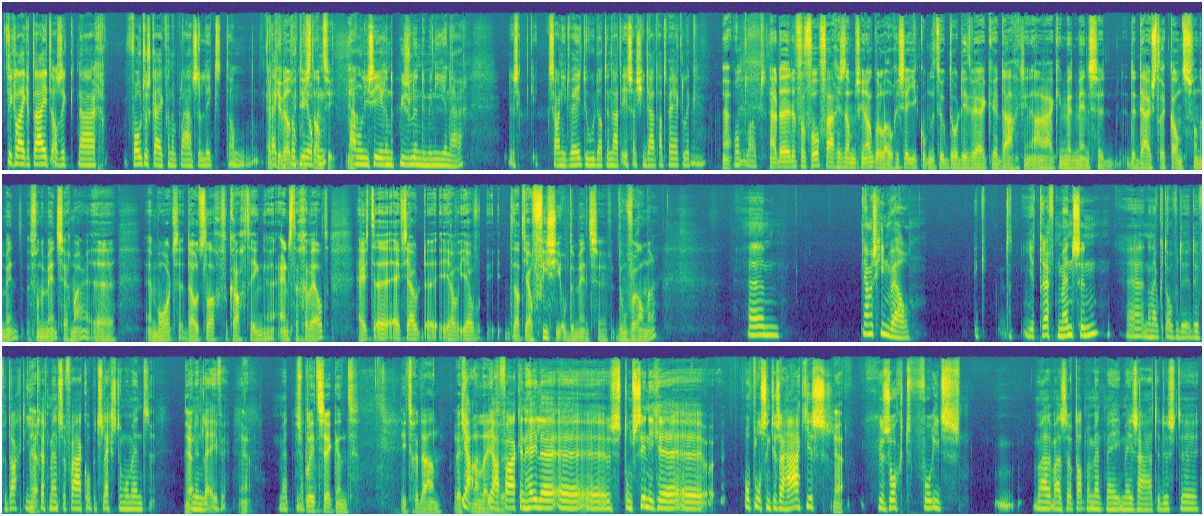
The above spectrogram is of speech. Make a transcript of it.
tegelijkertijd, als ik naar foto's kijk van een plaatsdelict, dan Heb kijk je wel toch die meer op een distantie? Analyserende, puzzelende manier naar. Dus ik, ik zou niet weten hoe dat inderdaad is als je daar daadwerkelijk Mm. Ja. rondloopt. Nou, de, de vervolgvraag is dan misschien ook wel logisch. Hè? Je komt natuurlijk door dit werk eh, dagelijks in aanraking met mensen. De duistere kant van de, men, van de mens, zeg maar. Eh, en moord, doodslag, verkrachting, eh, ernstig geweld. Heeft, eh, heeft jou, jou, jou, dat jouw visie op de mensen doen veranderen? Ehm, ja, misschien wel. Ik, dat, je treft mensen, eh, dan heb ik het over de, de verdachte, je Ja. treft mensen vaak op het slechtste moment Ja. in hun leven. Ja. Met, met, Split second, iets gedaan, rest ja, van een leven. ja, vaak een hele eh, stomzinnige eh, oplossing tussen haakjes gezocht voor iets waar, waar ze op dat moment mee, mee zaten. Dus de,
